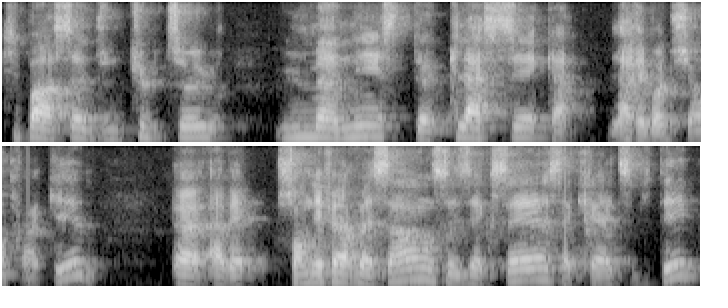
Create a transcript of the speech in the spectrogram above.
qui passait d'une culture humaniste classique à la Révolution tranquille, euh, avec son effervescence, ses excès, sa créativité,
